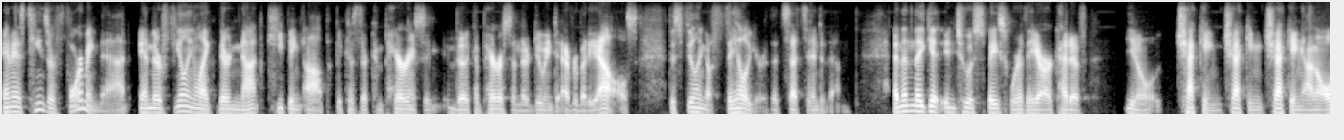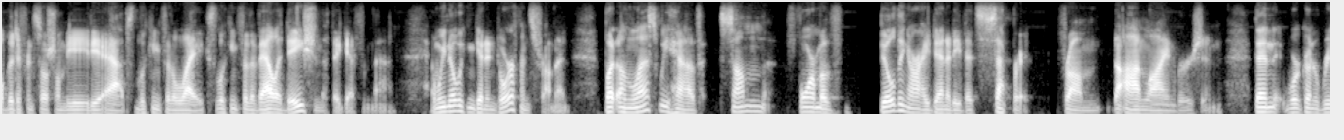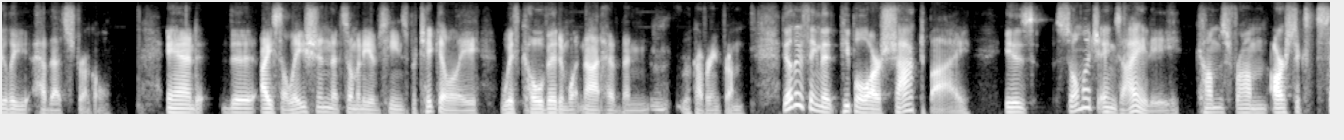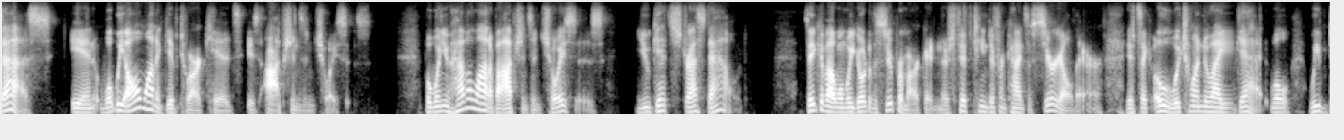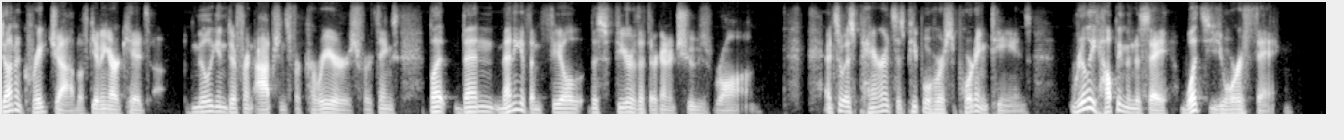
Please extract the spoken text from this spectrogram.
And as teens are forming that and they're feeling like they're not keeping up because they're comparing the comparison they're doing to everybody else, this feeling of failure that sets into them. And then they get into a space where they are kind of you know checking checking checking on all the different social media apps looking for the likes looking for the validation that they get from that and we know we can get endorphins from it but unless we have some form of building our identity that's separate from the online version then we're going to really have that struggle and the isolation that so many of teens particularly with covid and whatnot have been mm. recovering from the other thing that people are shocked by is so much anxiety comes from our success in what we all want to give to our kids is options and choices. But when you have a lot of options and choices, you get stressed out. Think about when we go to the supermarket and there's 15 different kinds of cereal there. It's like, oh, which one do I get? Well, we've done a great job of giving our kids million different options for careers, for things, but then many of them feel this fear that they're going to choose wrong. And so, as parents, as people who are supporting teens, really helping them to say, what's your thing?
